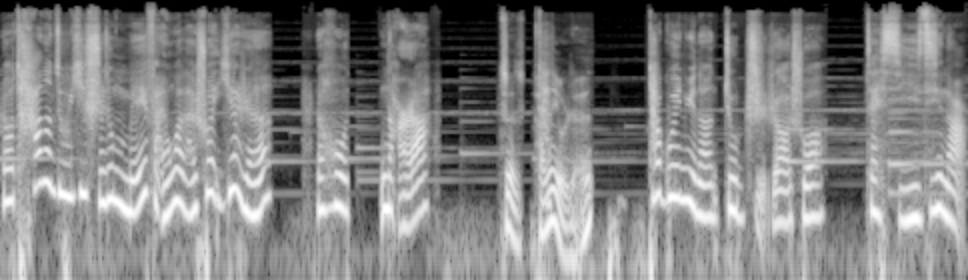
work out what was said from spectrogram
然后他呢就一时就没反应过来，说一个人，然后哪儿啊？这还能有人？他闺女呢就指着说在洗衣机那儿，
